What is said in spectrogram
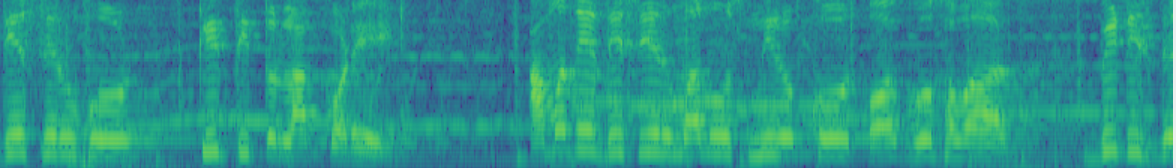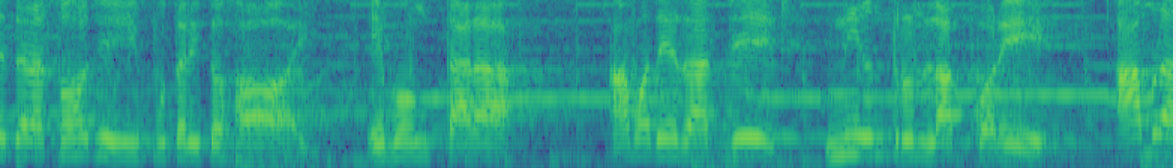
দেশের উপর কৃতিত্ব লাভ করে। আমাদের দেশের মানুষ নিরক্ষর, অজ্ঞ হওয়ার ব্রিটিশদের দ্বারা সহজেই প্রতারিত হয় এবং তারা আমাদের রাজ্যের নিয়ন্ত্রণ লাভ করে। আমরা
